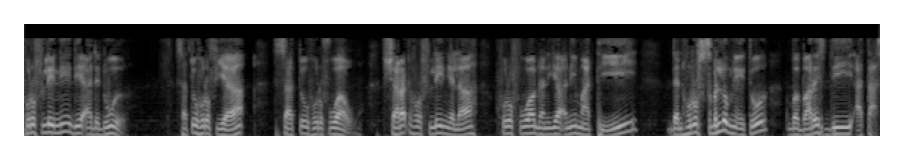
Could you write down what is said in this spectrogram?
huruf lin ni dia ada dua. Satu huruf ya, satu huruf waw. Syarat huruf lin ialah huruf waw dan ya ni mati dan huruf sebelumnya itu berbaris di atas.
